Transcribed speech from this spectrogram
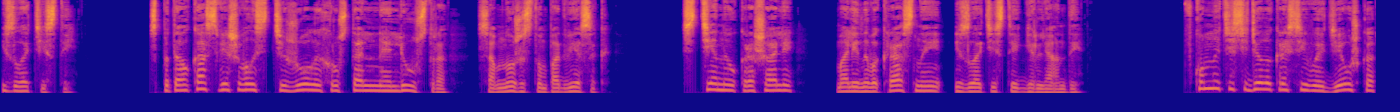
и золотистый. С потолка свешивалась тяжелая хрустальная люстра со множеством подвесок. Стены украшали малиново-красные и золотистые гирлянды. В комнате сидела красивая девушка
